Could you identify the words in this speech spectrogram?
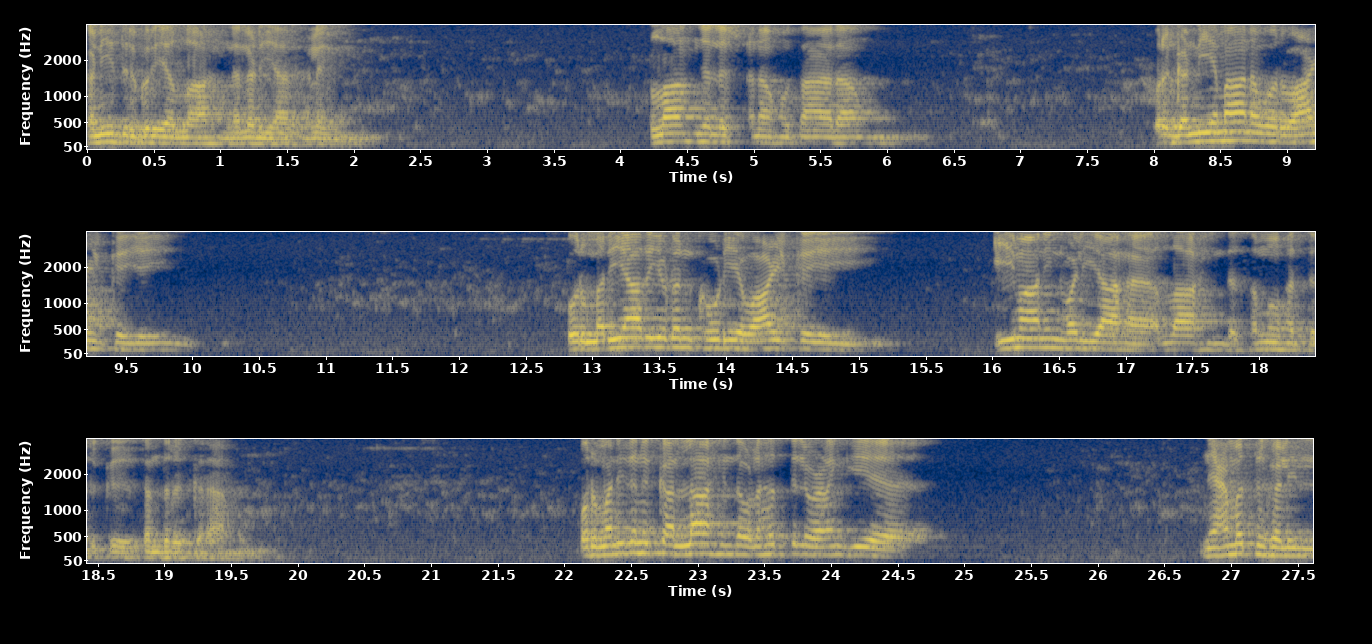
கணியத்திற்குரிய அல்லாஹ் நல்லடியார்களே. அல்லாஹ் ஜல்லு தாலா ஒரு கண்ணியமான ஒரு வாழ்க்கையை ஒரு மரியாதையுடன் கூடிய வாழ்க்கையை ஈமானின் வழியாக அல்லாஹ் இந்த சமூகத்திற்கு தந்திருக்கிறார். ஒரு மனிதனுக்கு அல்லாஹ் இந்த உலகத்தில் வழங்கிய ஞாமத்துகளில்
